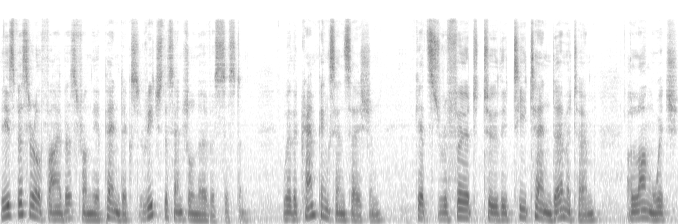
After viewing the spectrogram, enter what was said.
These visceral fibers from the appendix reach the central nervous system, where the cramping sensation gets referred to the T10 dermatome along which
